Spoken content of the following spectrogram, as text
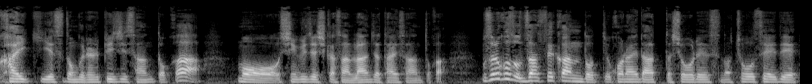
怪奇イエスドングレ LPG さんとか、もう、シングジェシカさん、ランジャタイさんとか、それこそザ・セカンドっていうこの間あった賞レースの調整で、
